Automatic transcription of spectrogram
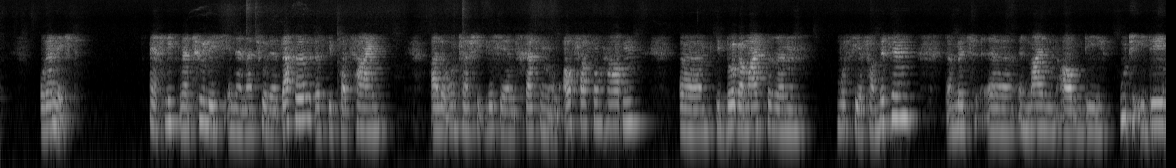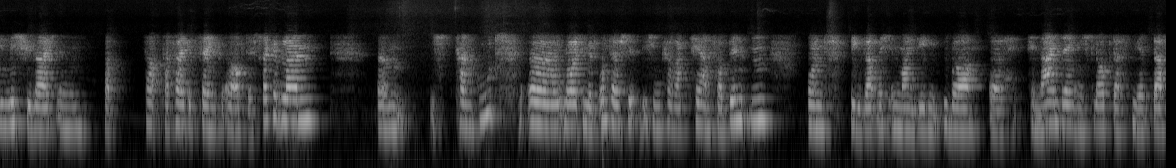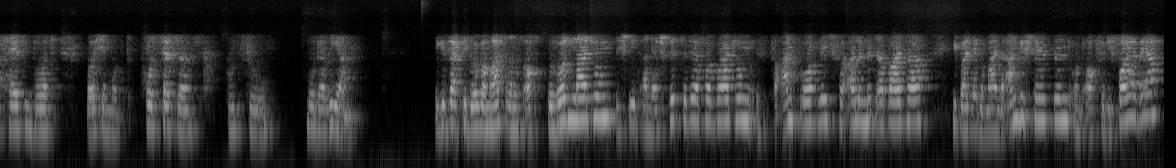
oder nicht. Es liegt natürlich in der Natur der Sache, dass die Parteien alle unterschiedliche Interessen und Auffassungen haben. Äh, die Bürgermeisterin muss hier vermitteln, damit äh, in meinen Augen die gute Ideen nicht vielleicht im Parteigezänk äh, auf der Strecke bleiben. Ähm, ich kann gut äh, Leute mit unterschiedlichen Charakteren verbinden und wie gesagt mich in mein Gegenüber äh, hineindenken. Ich glaube, dass mir das helfen wird, solche Mo Prozesse gut zu moderieren. Wie gesagt, die Bürgermeisterin ist auch Behördenleitung. Sie steht an der Spitze der Verwaltung, ist verantwortlich für alle Mitarbeiter, die bei der Gemeinde angestellt sind und auch für die Feuerwehr.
